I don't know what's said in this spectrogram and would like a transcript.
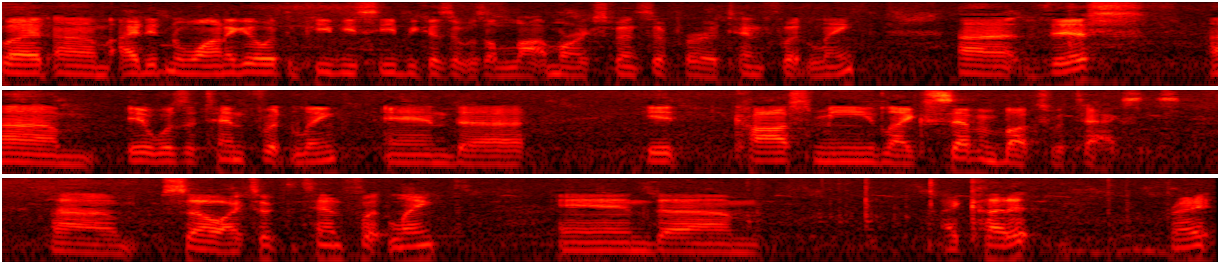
but um, I didn't want to go with the PVC because it was a lot more expensive for a 10-foot length. Uh, this, um, it was a 10-foot length, and uh, it cost me like seven bucks with taxes. Um, so I took the 10-foot length and um, I cut it, right?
